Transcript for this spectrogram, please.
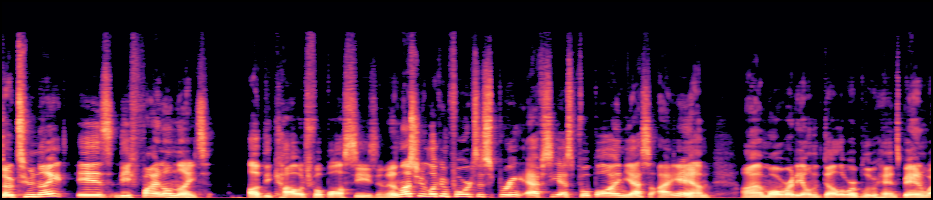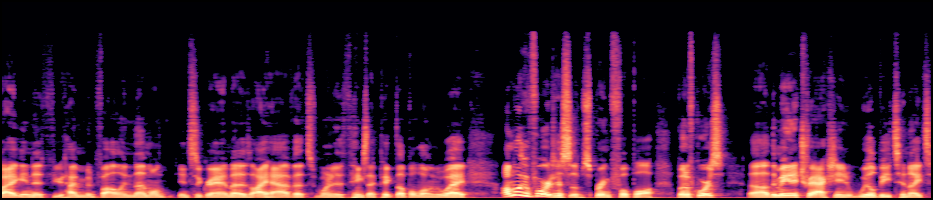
So tonight is the final night of the college football season. Unless you're looking forward to spring FCS football, and yes, I am. I'm already on the Delaware Blue Hens bandwagon. If you haven't been following them on Instagram as I have, that's one of the things I picked up along the way. I'm looking forward to some spring football. But of course, uh, the main attraction will be tonight's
